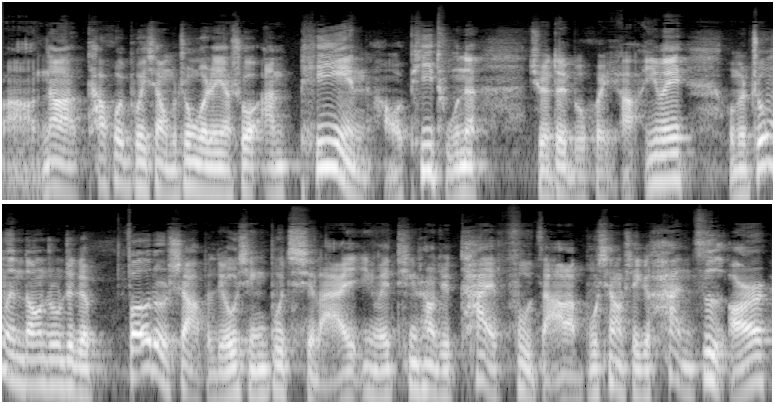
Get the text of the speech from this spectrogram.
啊。那他会不会像我们中国人一样说 I'm peeing？啊？我 P 图呢？绝对不会啊，因为我们中文当中这个 Photoshop 流行不起来，因为听上去太复杂了，不像是一个汉字，而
